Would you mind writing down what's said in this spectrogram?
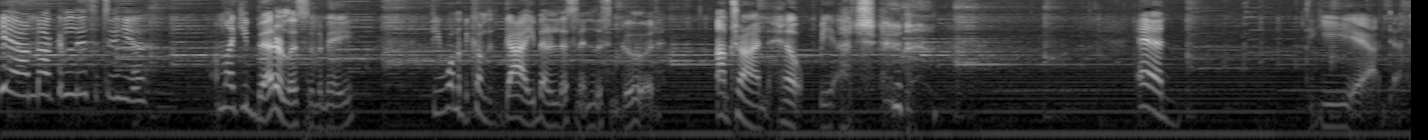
yeah, I'm not gonna listen to you. I'm like, you better listen to me. If you want to become the guy, you better listen and listen good. I'm trying to help, bitch. and, yeah, death fruit.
